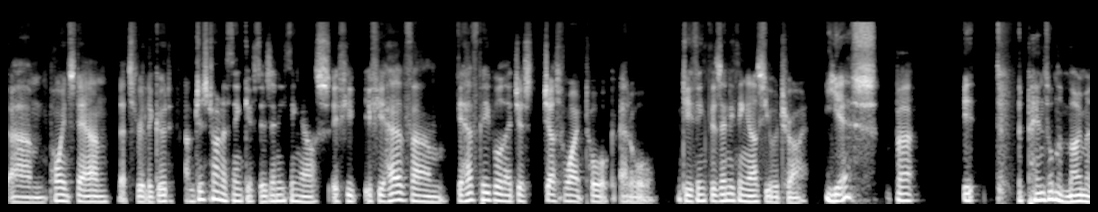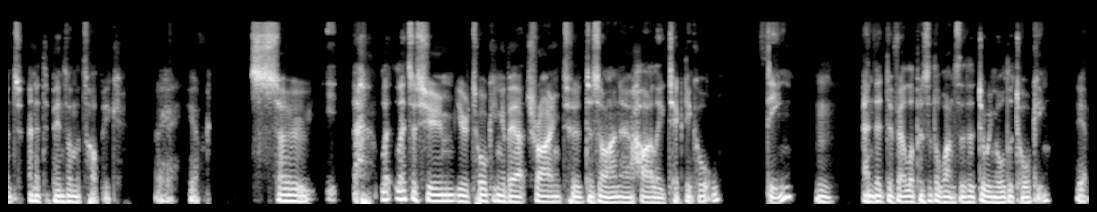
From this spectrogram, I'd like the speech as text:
um, points down. That's really good. I'm just trying to think if there's anything else. If you if you have um, if you have people that just just won't talk at all, do you think there's anything else you would try? Yes, but it depends on the moment and it depends on the topic. Okay, yeah, So it, let, let's assume you're talking about trying to design a highly technical thing, Mm. and the developers are the ones that are doing all the talking. Yep.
